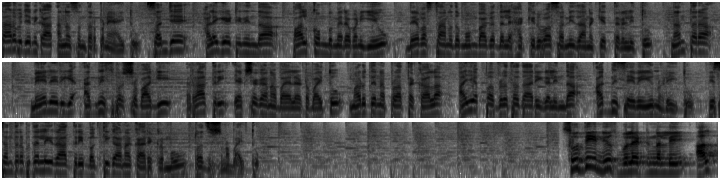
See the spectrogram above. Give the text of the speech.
ಸಾರ್ವಜನಿಕ ಅನ್ನ ಸಂತರ್ಪಣೆ ಆಯಿತು. ಸಂಜೆ ಹಳೆಗೇಟಿನಿಂದ ಪಾಲ್ಕೊಂಬು ಮೆರವಣಿಗೆಯು ದೇವಸ್ಥಾನದ ಮುಂಭಾಗದಲ್ಲಿ ಹಾಕಿರುವ ಸನ್ನಿಧಾನಕ್ಕೆ ತೆರಳಿತು. ನಂತರ ಮೇಲೇರಿಗೆ ಅಗ್ನಿಸ್ಪರ್ಶವಾಗಿ ರಾತ್ರಿ ಯಕ್ಷಗಾನ ಬಯಲಾಟವಾಯಿತು. ಮರುದಿನ ಪ್ರಾತಃ ಕಾಲ ಅಯ್ಯಪ್ಪ ವ್ರತಧಾರಿಗಳಿಂದ ಅಗ್ನಿ ಸೇವೆಯೂ ನಡೆಯಿತು. ಈ ಸಂದರ್ಭದಲ್ಲಿ ರಾತ್ರಿ ಭಕ್ತಿಗಾನ ಕಾರ್ಯಕ್ರಮವು ಪ್ರದರ್ಶನವಾಯಿತು. ಸುದ್ದಿ ನ್ಯೂಸ್ ಬುಲೆಟಿನ್ನಲ್ಲಿ ಅಲ್ಪ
